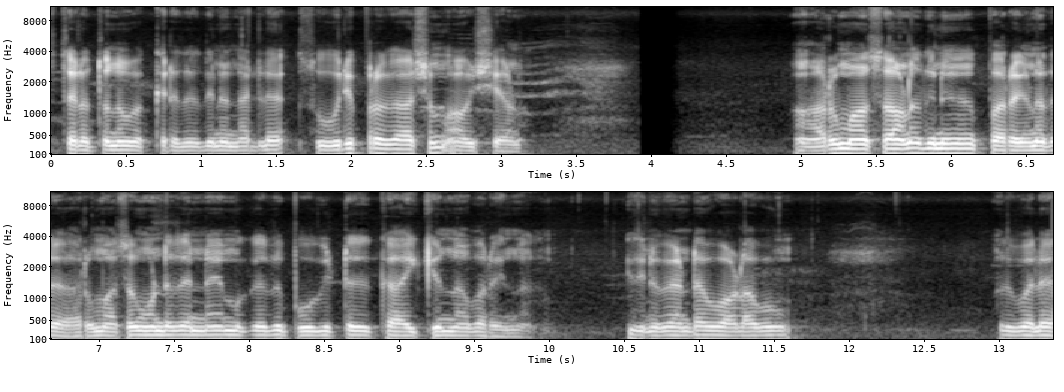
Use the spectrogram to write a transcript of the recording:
സ്ഥലത്തൊന്നും വെക്കരുത്. ഇതിന് നല്ല സൂര്യപ്രകാശം ആവശ്യമാണ്. ആറുമാസമാണ് ഇതിന് പറയണത്. ആറുമാസം കൊണ്ട് തന്നെ നമുക്കിത് പൂവിട്ട് കായ്ക്കും എന്നാണ് പറയുന്നത്. ഇതിന് വേണ്ട വളവും അതുപോലെ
